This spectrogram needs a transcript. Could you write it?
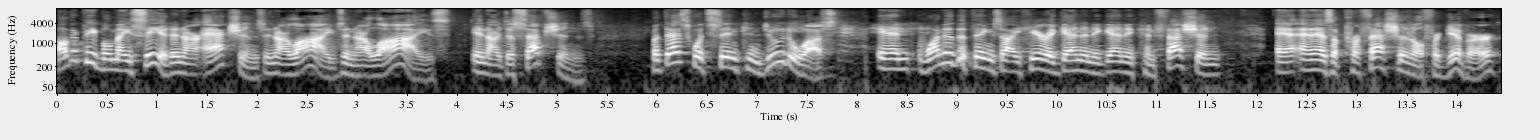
Other people may see it in our actions, in our lives, in our lies, in our deceptions. But that's what sin can do to us. And one of the things I hear again and again in confession, and, as a professional forgiver,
